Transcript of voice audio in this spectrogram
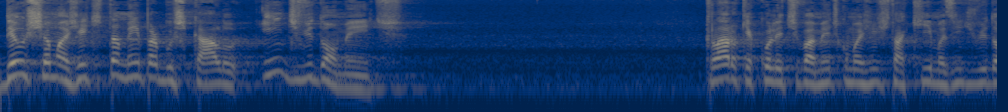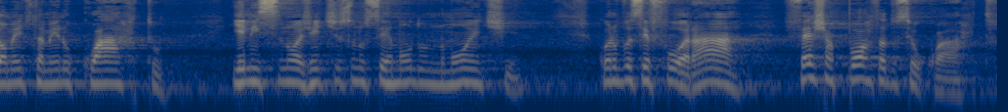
Deus chama a gente também para buscá-lo individualmente. Claro que é coletivamente, como a gente está aqui, mas individualmente também no quarto. E ele ensinou a gente isso no Sermão do Monte. Quando você for orar, fecha a porta do seu quarto.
